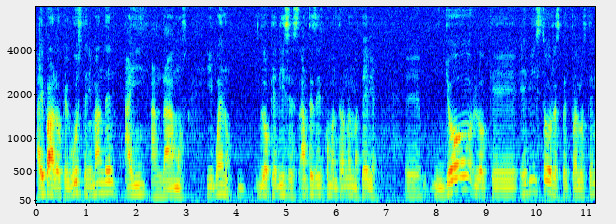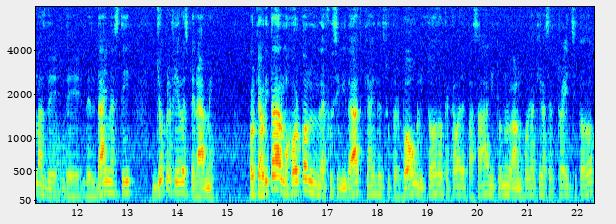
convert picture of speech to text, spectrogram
Ahí para lo que gusten y manden, ahí andamos. Y bueno, lo que dices, antes de ir como entrando en materia, eh, yo lo que he visto respecto a los temas de, de- del Dynasty, yo prefiero esperarme. Porque ahorita a lo mejor con la efusividad que hay del Super Bowl y todo que acaba de pasar y que uno a lo mejor ya quiere hacer trades y todo,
